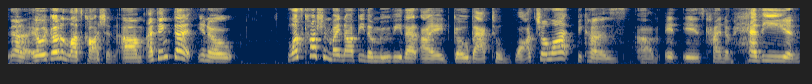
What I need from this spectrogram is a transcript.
no, no. It would go to Lust, Caution. Um, I think that you know, Lust, Caution might not be the movie that I'd go back to watch a lot because um, it is kind of heavy and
